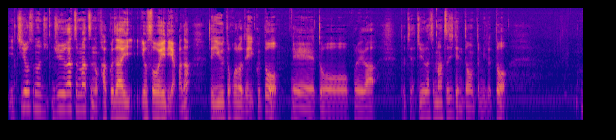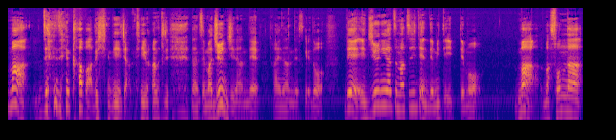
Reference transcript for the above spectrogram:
一応その10月末の拡大予想エリアかな？っていうところでいくと、えっ、と、これが、どっちだ、10月末時点でドンと見ると、まあ、全然カバーできてねえじゃんっていう話なんですよ。まあ、順次なんで、あれなんですけど、で、12月末時点で見ていっても、まあ、まあ、そんな、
